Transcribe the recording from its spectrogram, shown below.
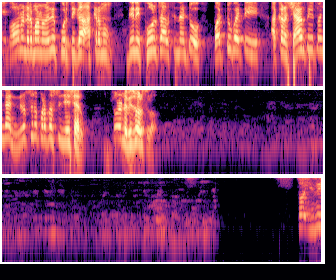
ఈ భవన నిర్మాణం అనేది పూర్తిగా అక్రమం. దీన్ని కూల్చాల్సిందంటూ పట్టుబట్టి అక్కడ శాంతియుతంగా నిరసన ప్రదర్శన చేశారు. చూడండి విజువల్స్లో సో ఇది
